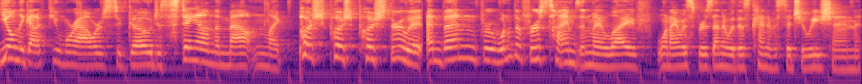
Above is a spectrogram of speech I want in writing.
you only got a few more hours to go, just stay on the mountain, like, push, push, push through it. And then for one of the first times in my life when I was presented with this kind of a situation,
